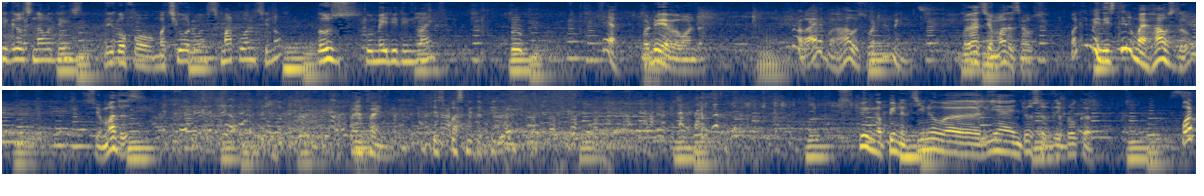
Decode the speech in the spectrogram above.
See girls nowadays, they go for matured ones, smart ones, you know? Those who made it in life. Yeah. What do you ever wonder? I have a house. What do you mean? Well, that's your mother's house. What do you mean? It's still my house, though. It's your mother's. Fine, fine. Just pass me the peanut. Speaking of peanuts, you know, uh, Leah and Joseph, they broke up. What?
